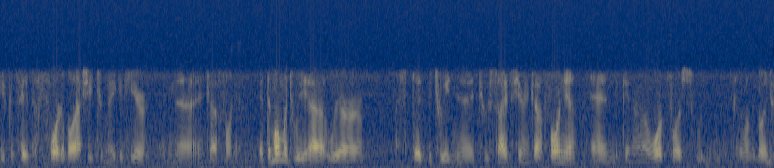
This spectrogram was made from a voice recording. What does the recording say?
you can say it's affordable actually to make it here in, uh, in California. At the moment, we uh, we are split between uh, two sites here in California, and again, our workforce. We, don't want to go into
